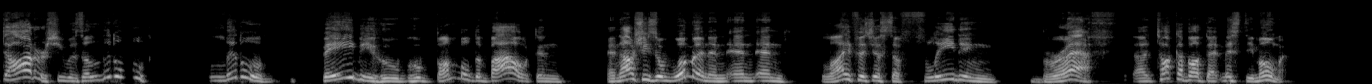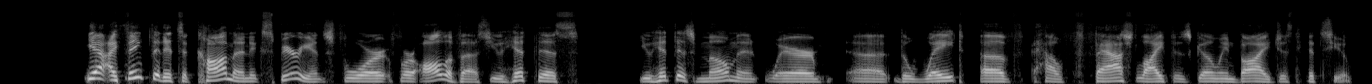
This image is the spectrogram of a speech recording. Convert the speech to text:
daughter, she was a little little baby who who bumbled about and and now she's a woman and and and life is just a fleeting breath. Uh, talk about that misty moment. Yeah, I think that it's a common experience for for all of us. You hit this you hit this moment where uh, the weight of how fast life is going by just hits you.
